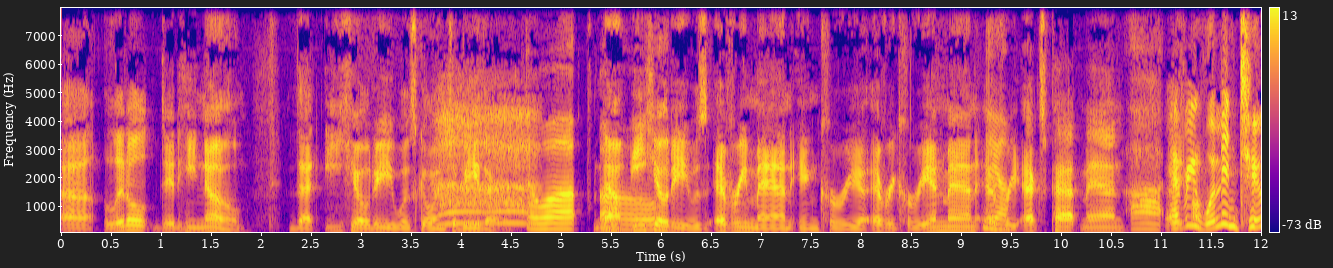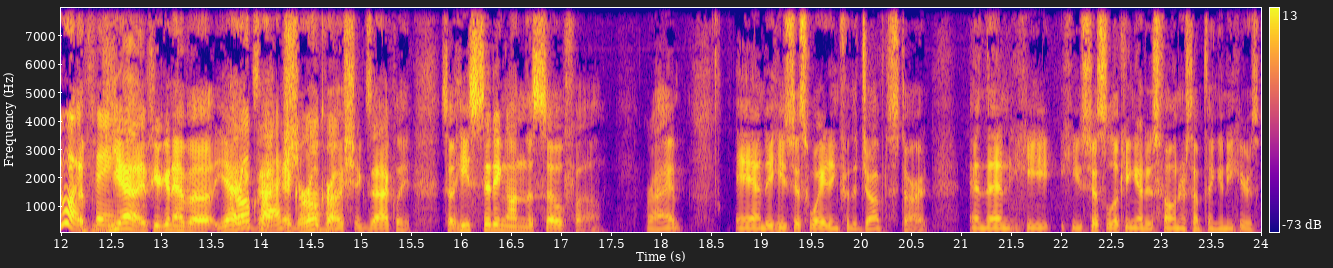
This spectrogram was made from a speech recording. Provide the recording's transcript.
Uh, little did he know that Lee Hyori was going to be there. Oh, uh, now, oh. Lee Hyori was every man in Korea, every Korean man, Yeah. every expat man. Uh, every uh, woman too, I think. yeah, if you're gonna have a yeah, Girl crush. a girl Uh-huh. crush, exactly. So he's sitting on the sofa, right, and he's just waiting for the job to start. And then he he's just looking at his phone or something, and he hears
